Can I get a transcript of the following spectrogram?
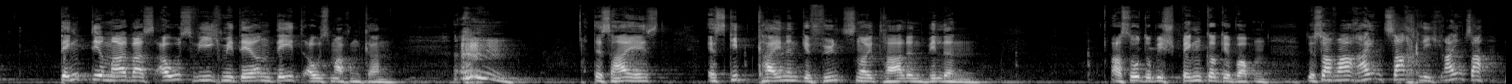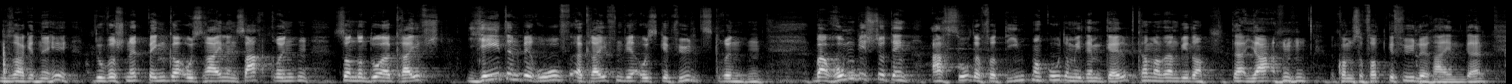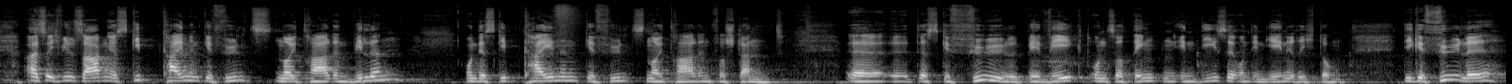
denk dir mal was aus, wie ich mit der ein Date ausmachen kann. Das heißt, es gibt keinen gefühlsneutralen Willen. Ach so, du bist Banker geworden. Das war rein sachlich, rein sachlich. Dann sage ich, nee, du wirst nicht Banker aus reinen Sachgründen, sondern du ergreifst, jeden Beruf ergreifen wir aus Gefühlsgründen. Warum bist du denn, ach so, da verdient man gut und mit dem Geld kann man dann wieder, da, ja, da kommen sofort Gefühle rein. Gell? Also ich will sagen, es gibt keinen gefühlsneutralen Willen und es gibt keinen gefühlsneutralen Verstand. Äh, äh, das Gefühl bewegt unser Denken in diese und in jene Richtung. Die Gefühle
